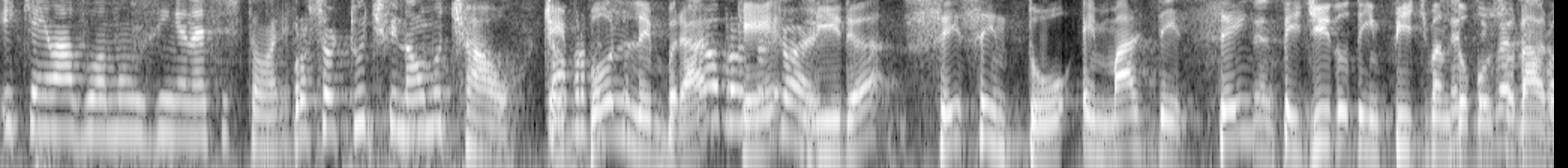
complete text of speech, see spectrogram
e quem lavou a mãozinha nessa história. Professor, tudo final no tchau. Tchau, é professor. bom lembrar tchau, que Jorge. Lira se sentou em mais de 100 pedidos de impeachment 154. do Bolsonaro.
